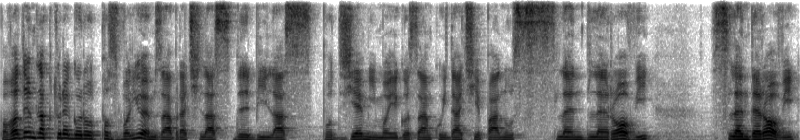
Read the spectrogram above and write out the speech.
Powodem, dla którego pozwoliłem zabrać Las Debilas z podziemi mojego zamku i dać je panu Slendlerowi, Slenderowi,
